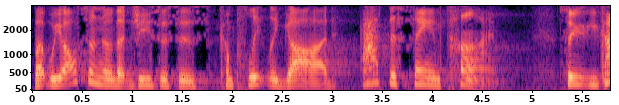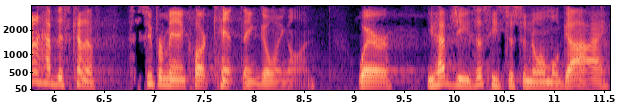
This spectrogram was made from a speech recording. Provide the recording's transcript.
but we also know that Jesus is completely God at the same time. So you, you kind of have this kind of Superman Clark Kent thing going on, where you have Jesus, he's just a normal guy,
